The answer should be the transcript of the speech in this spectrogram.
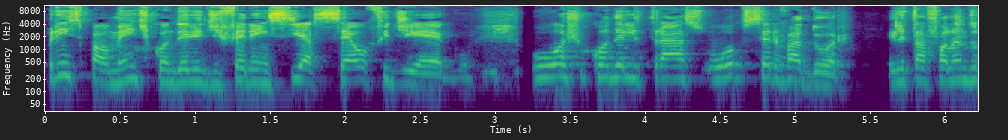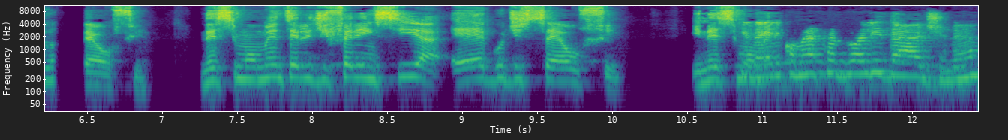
principalmente quando ele diferencia self de ego. O Osho, quando ele traz o observador, ele está falando no self. Nesse momento ele diferencia ego de self. E nesse momento daí ele começa a dualidade, né?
